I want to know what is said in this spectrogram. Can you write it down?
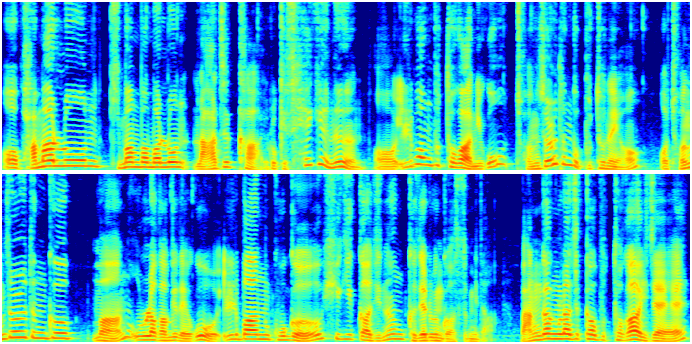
어, 바말론, 기만 바말론, 라즈카 이렇게 세 개는 어, 1번부터가 아니고 전설 등급부터네요. 어, 전설 등급만 올라가게 되고 일반 고급 희귀까지는 그대로인 것 같습니다 망강 라즈카부터가 이제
